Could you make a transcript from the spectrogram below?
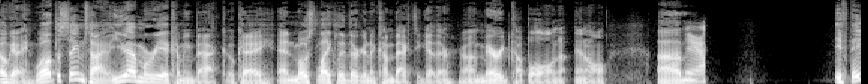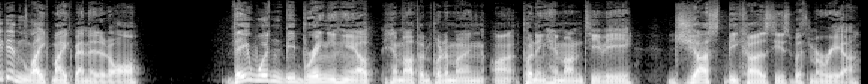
okay. Well, at the same time, you have Maria coming back, okay, and most likely they're going to come back together, uh, married couple and all. Um, yeah. If they didn't like Mike Bennett at all, they wouldn't be bringing him up, him up and put him on, on putting him on TV just because he's with Maria.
